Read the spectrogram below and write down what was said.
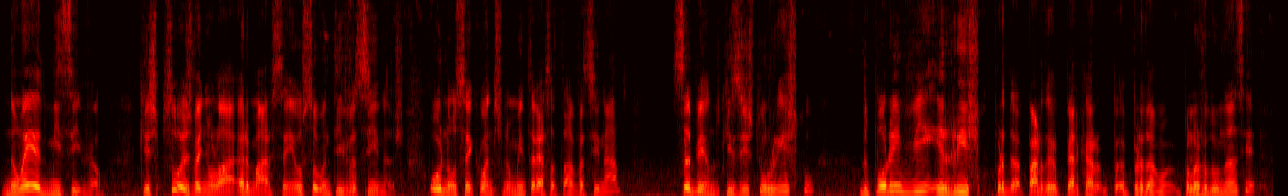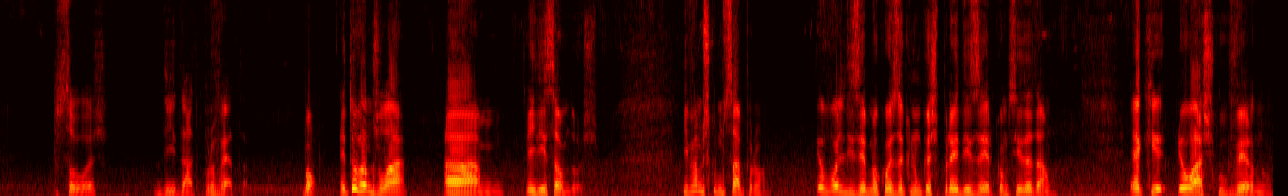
Não é admissível que as pessoas venham lá armar-se em eu sou anti-vacinas ou não sei quantos, não me interessa estar vacinado, sabendo que existe o risco de pôr em, em risco, perdão, perdão, pela redundância, pessoas de idade proveta. Bom, então vamos lá à edição de hoje. E vamos começar por onde? Eu vou-lhe dizer uma coisa que nunca esperei dizer como cidadão. É que eu acho que o Governo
